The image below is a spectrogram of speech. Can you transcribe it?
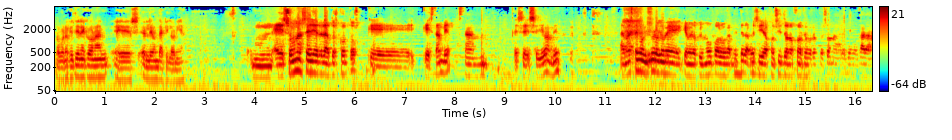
Lo bueno que tiene Conan es el león de Aquilonia. Mm, eh, son una serie de relatos cortos que, que están bien, están que se, se llevan bien. Además tengo un libro que me, que me lo firmó Pablo Carnicero, a ver si Alfonsito nos conocemos en persona, le pongo cara.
